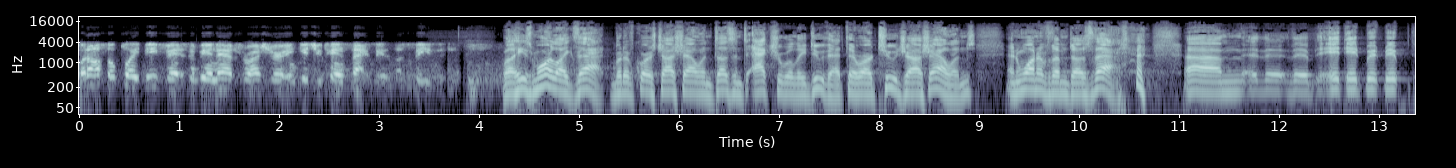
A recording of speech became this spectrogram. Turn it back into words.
but also play defense and be an edge rusher and get you 10 sacks a season. Well, he's more like that, but of course, Josh Allen doesn't actually do that. There are two Josh Allens, and one of them does that. um, the, the, it, it, it,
